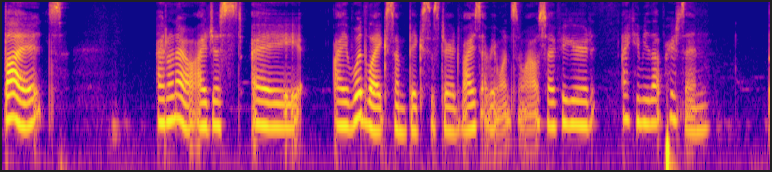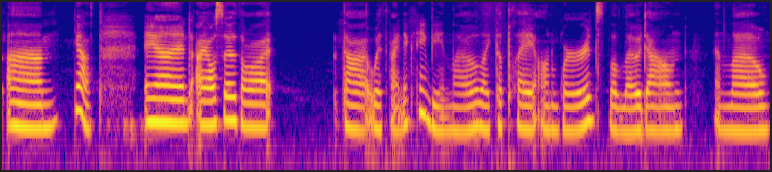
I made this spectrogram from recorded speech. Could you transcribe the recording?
but I don't know. I just I I would like some big sister advice every once in a while. So I figured I can be that person. Um yeah. And I also thought that with my nickname being low, like the play on words, the low down and low,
